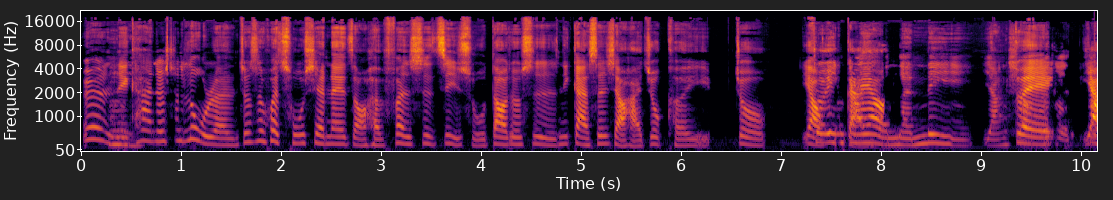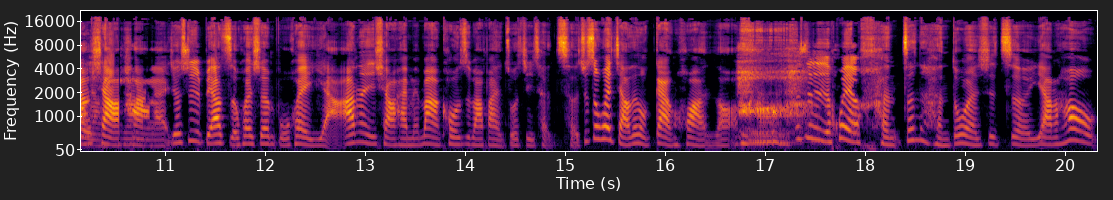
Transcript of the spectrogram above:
因为你看，就是路人，就是会出现那种很愤世嫉俗到，就是你敢生小孩就可以，就要就应该要有能力养小对养小孩，就是不要只会生不会养啊。那你小孩没办法控制，麻烦你坐计程车，就是会讲那种干话，你知道吗？就是会有很真的很多人是这样，然后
